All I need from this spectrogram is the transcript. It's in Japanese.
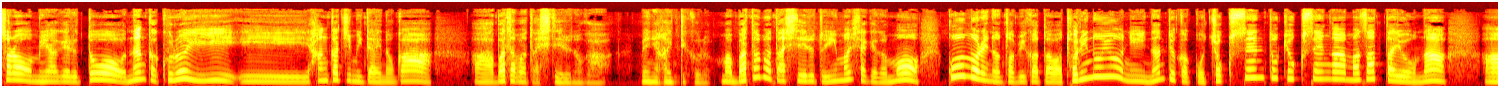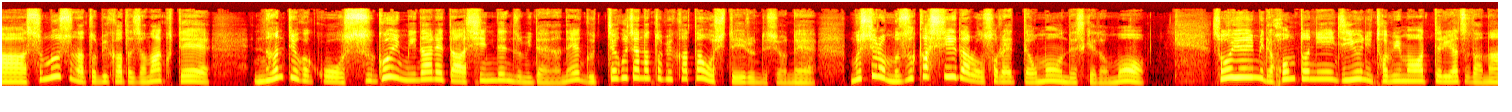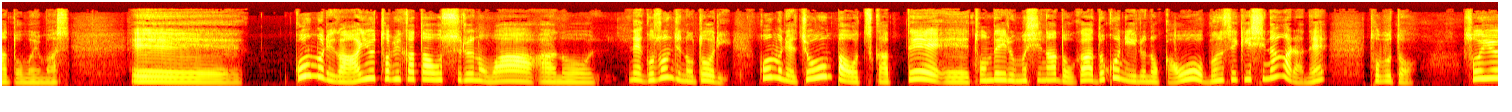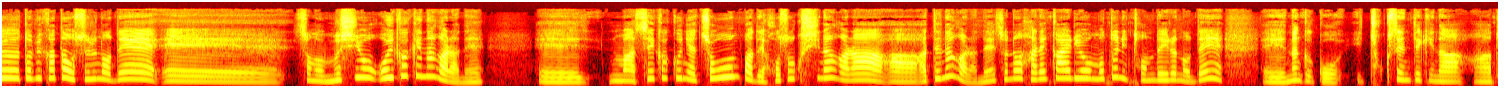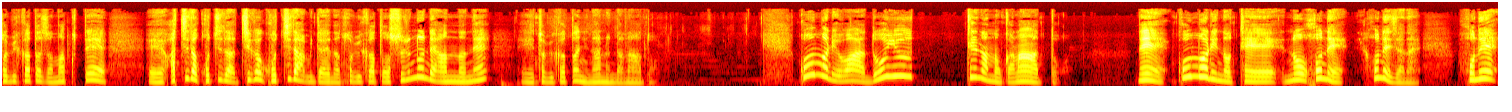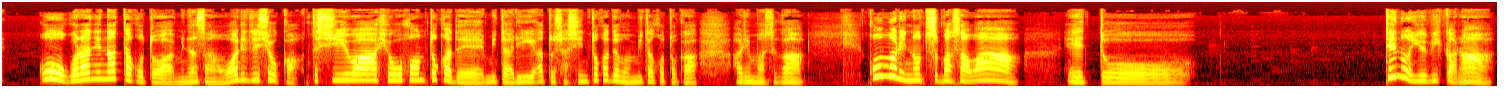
空を見上げると、なんか黒いハンカチみたいのが、あバタバタしているのが目に入ってくる。まあ、バタバタしていると言いましたけども、コウモリの飛び方は鳥のように、なんていうかこう直線と曲線が混ざったような、あスムースな飛び方じゃなくて、なんていうかこう、すごい乱れた心電図みたいなね、ぐっちゃぐちゃな飛び方をしているんですよね。むしろ難しいだろう、それって思うんですけども、そういう意味で本当に自由に飛び回ってるやつだなと思います。えー、コウモリがああいう飛び方をするのは、あの、ね、ご存知の通り、コウモリは超音波を使って、えー飛んでいる虫などがどこにいるのかを分析しながらね、飛ぶと。そういう飛び方をするので、えーその虫を追いかけながらね、えーまあ正確には超音波で補足しながら、あ当てながらね、その跳ね返りを元に飛んでいるので、えーなんかこう、直線的なあ飛び方じゃなくて、えーあっちだこっちだ、違うこっちだみたいな飛び方をするのであんなね、えー飛び方になるんだなと。コウモリはどういう手なのかなと。ねえ、コウモリの手の骨、骨じゃない、骨をご覧になったことは皆さんおありでしょうか？私は標本とかで見たり、あと写真とかでも見たことがありますが、コウモリの翼は、えっと、手の指から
